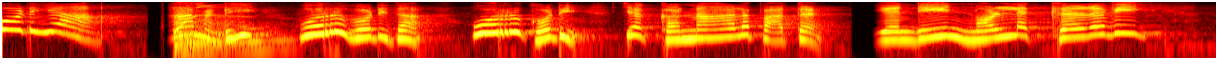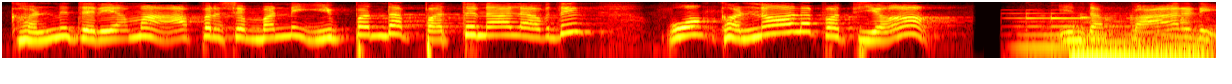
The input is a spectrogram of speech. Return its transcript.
கோடியா? ஆமாடி ஒரு கோடி தான் ஒரு கோடி. என் கண்ணால பார்த்தேன். ஏண்டி நொல்ல கிழவி. கண்ணு தெரியாம ஆபரேஷன் பண்ணி இப்பந்தான் பத்து நாள் ஆகுது உன் கண்ணால பாத்தியா? இந்த பாரடி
